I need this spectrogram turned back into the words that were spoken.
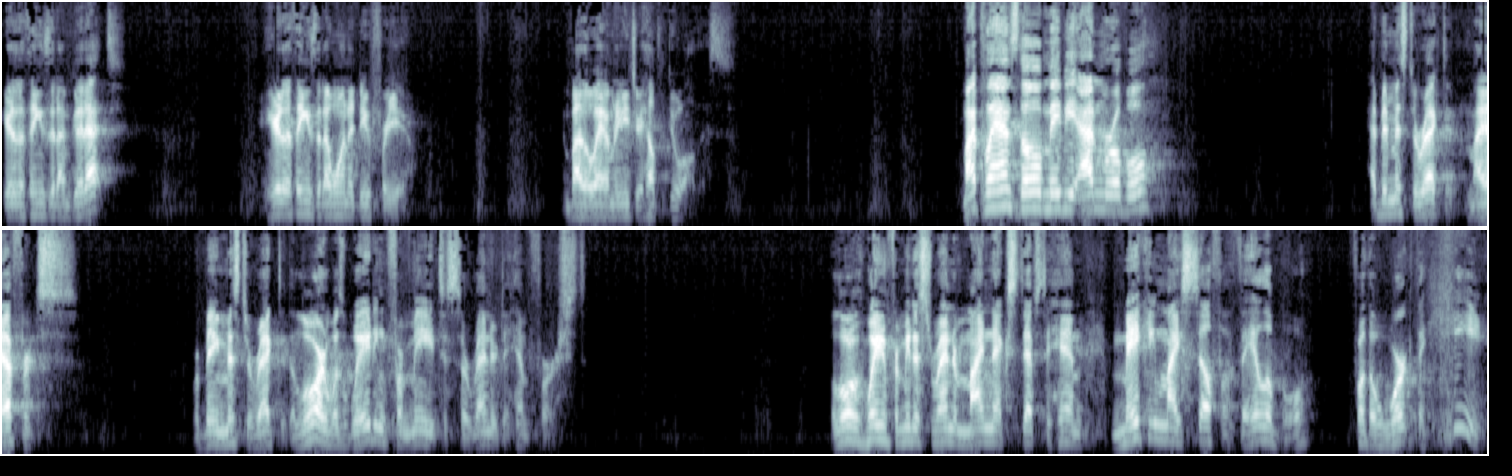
here are the things that I'm good at. Here are the things that I want to do for you. And by the way, I'm going to need your help to do all this. My plans, though may be admirable, had been misdirected. My efforts were being misdirected. The Lord was waiting for me to surrender to Him first. The Lord was waiting for me to surrender my next steps to Him, making myself available for the work that He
